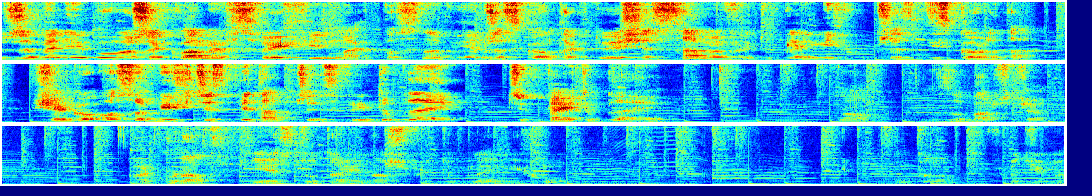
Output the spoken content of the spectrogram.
Żeby nie było, że kłamę w swoich filmach, postanowiłem, że skontaktuję się z samym Free2Play Michu przez Discorda i się go osobiście spytam, czy jest Free2Play, czy Pay2Play. No, zobaczcie. Akurat jest tutaj nasz Free2Play Michu. No to wchodzimy.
